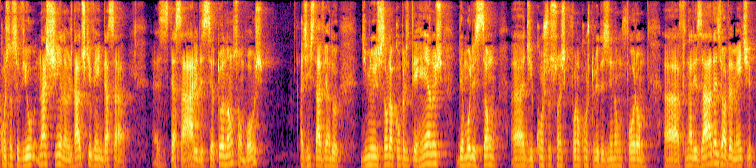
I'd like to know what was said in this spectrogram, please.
Constituição Civil na China. Os dados que vêm dessa dessa área, desse setor, não são bons. A gente está vendo diminuição da compra de terrenos, demolição uh, de construções que foram construídas e não foram uh, finalizadas, e obviamente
